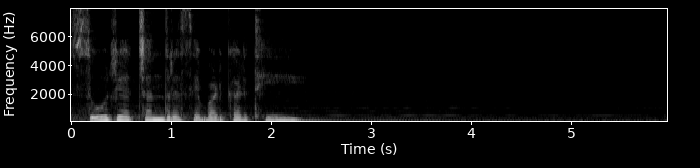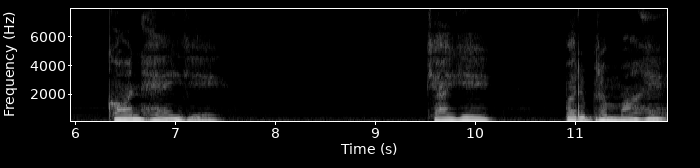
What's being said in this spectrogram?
सूर्य चंद्र से बढ़कर थी। कौन है ये? क्या ये पर ब्रह्मा है?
